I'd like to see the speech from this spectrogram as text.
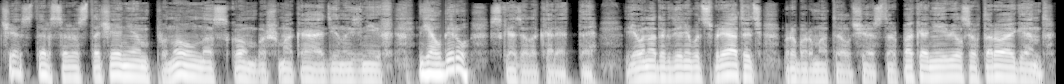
Честер с ожесточением пнул носком башмака один из них. «Я уберу», — сказала Калетта. «Его надо где-нибудь спрятать», — пробормотал Честер, пока не явился второй агент.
